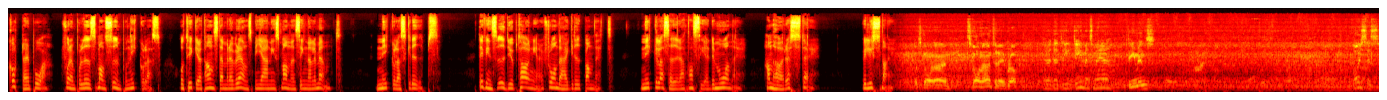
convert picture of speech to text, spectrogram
Kort därpå får en polisman syn på Nicholas och tycker att han stämmer överens med gärningsmannens signalement. Nicholas grips. Det finns videoupptagningar från det här gripandet. Nicholas säger att han ser demoner. Han hör röster. Vi lyssnar. What's going on? What's going on today, bro? Uh, the de- demons, man. Demons? Voices.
